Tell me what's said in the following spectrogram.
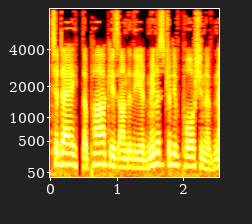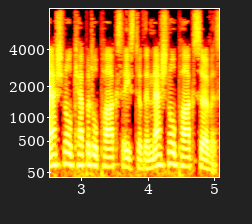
Today, the park is under the administrative portion of National Capital Parks east of the National Park Service.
